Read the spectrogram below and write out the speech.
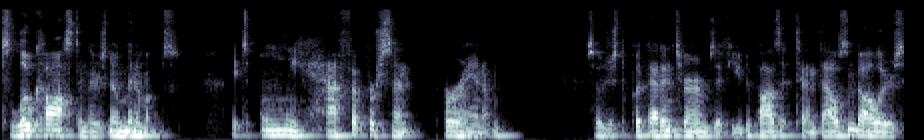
It's low cost and there's no minimums. It's only half a percent per annum. So just to put that in terms, if you deposit $10,000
